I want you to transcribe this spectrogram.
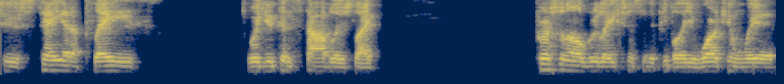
to stay at a place where you can establish like personal relations to the people that you're working with,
